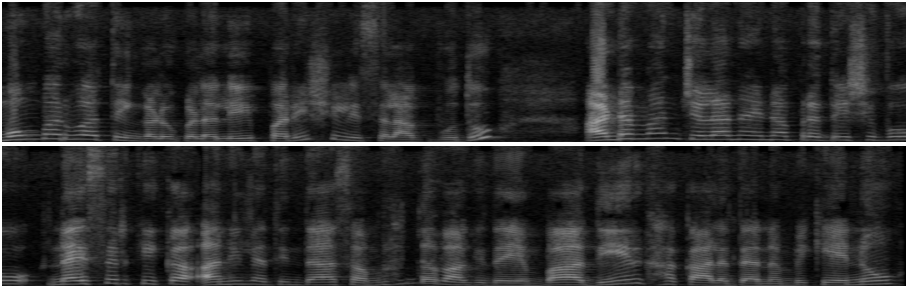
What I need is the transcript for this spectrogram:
ಮುಂಬರುವ ತಿಂಗಳುಗಳಲ್ಲಿ ಪರಿಶೀಲಿಸಲಾಗುವುದು. ಅಂಡಮಾನ್ ಜಲಾನಯನ ಪ್ರದೇಶವು ನೈಸರ್ಗಿಕ ಅನಿಲದಿಂದ ಸಮೃದ್ಧವಾಗಿದೆ ಎಂಬ ದೀರ್ಘಕಾಲದ ನಂಬಿಕೆಯನ್ನು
